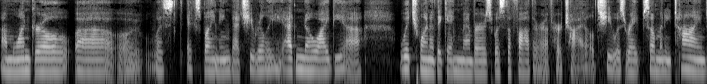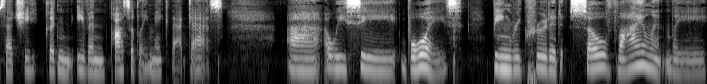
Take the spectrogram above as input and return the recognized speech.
um, one girl uh, was explaining that she really had no idea which one of the gang members was the father of her child. She was raped so many times that she couldn't even possibly make that guess. Uh, we see boys being recruited so violently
